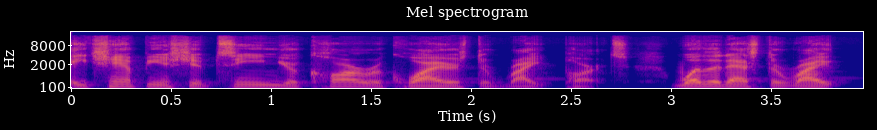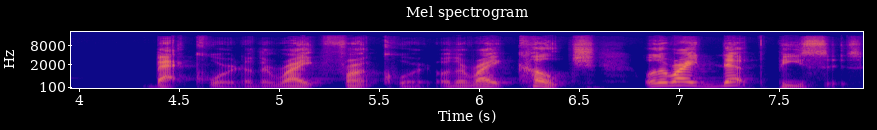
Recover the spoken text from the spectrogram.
a championship team, your car requires the right parts, whether that's the right backcourt or the right front court or the right coach or the right depth pieces.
